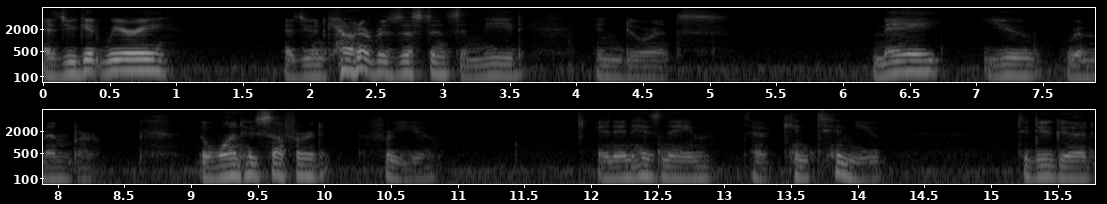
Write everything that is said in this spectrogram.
as you get weary, as you encounter resistance and need endurance, may you remember the one who suffered for you, and in his name uh, continue to do good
